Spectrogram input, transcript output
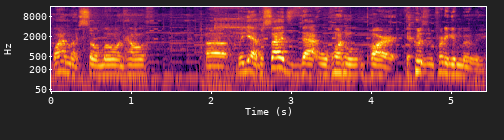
Why am I so low on health? Uh, but yeah, besides that one part, it was a pretty good movie.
